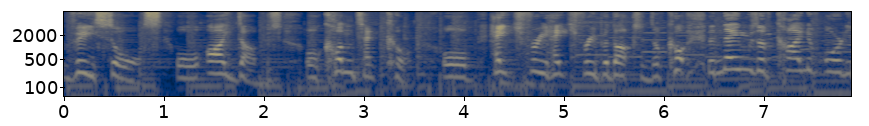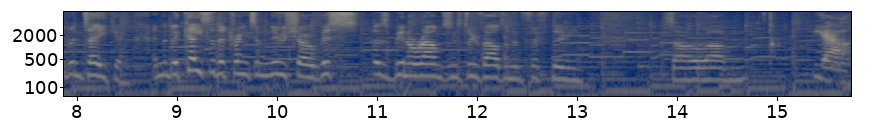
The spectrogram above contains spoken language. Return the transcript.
Vsauce, or iDubbbz, or Content Cop, or H3H3 Productions. Of course, the names have kind of already been taken. And in the case of the Train Sim News Show, this has been around since 2015. So, um, yeah.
